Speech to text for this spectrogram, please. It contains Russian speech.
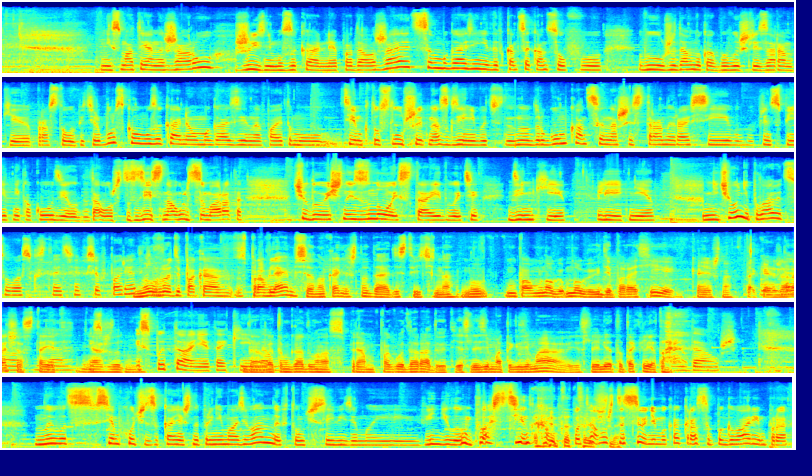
Несмотря на жару, жизнь музыкальная продолжается в магазине. Да в конце концов, вы уже давно как бы вышли за рамки простого петербургского музыкального магазина. Поэтому тем, кто слушает нас где-нибудь на другом конце нашей страны России, в принципе, нет никакого дела до того, что здесь на улице Марата чудовищный зной стоит в эти деньки летние. Ничего не плавится у вас, кстати? Все в порядке? Ну, вроде пока справляемся, но, конечно, да, действительно. Ну, по-моему, много, много где по России, конечно конечно, такая жара да, сейчас стоит да. неожиданно. Испытания такие. Да, нам. в этом году у нас прям погода радует. Если зима, так зима, если лето, так лето. Да уж. Ну и вот всем хочется, конечно, принимать ванны, в том числе, видимо, и виниловым пластинкам, Это потому точно. что сегодня мы как раз и поговорим про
